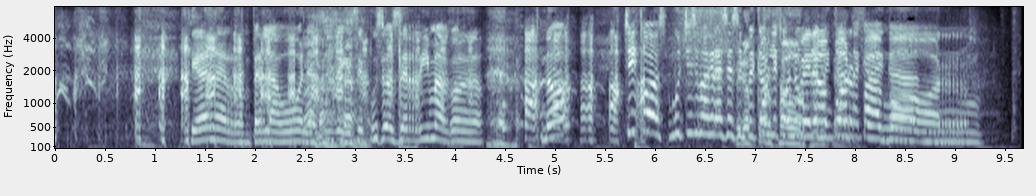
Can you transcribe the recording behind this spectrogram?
Qué gana de romper la bola. que se puso a hacer rima con. ¿No? Chicos, muchísimas gracias. Pero Impecable por favor, columna. Pero por favor.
